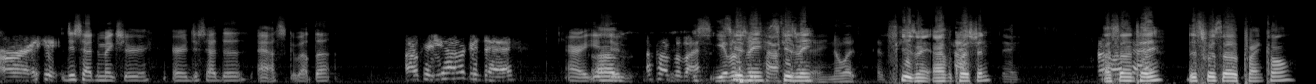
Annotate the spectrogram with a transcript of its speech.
All right. Just had to make sure, or just had to ask about that. Okay, you have a good day. All right, you too. Um, Uh-huh, bye-bye. have a excuse me, excuse me, day. You know what? excuse me. I have a question. Fantastic day. I just want to okay. tell you, this was a prank call.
